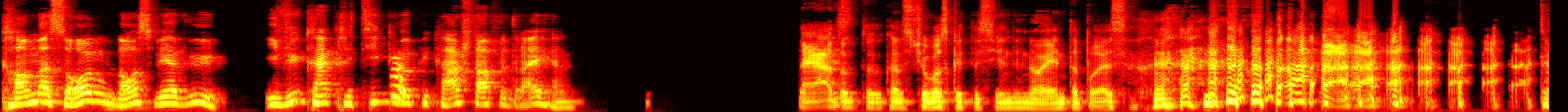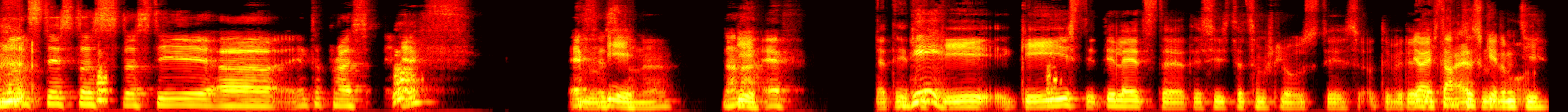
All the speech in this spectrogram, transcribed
kann man sagen, was wer will. Ich will keine Kritik über PK Staffel 3 hören. Naja, du, du kannst schon was kritisieren, die neue Enterprise. du meinst das, dass, dass die äh, Enterprise F F ist, G. ne? Nein, nein, F. Ja, die, G. Die G, G ist die, die letzte, das ist ja zum Schluss. Die, die ja, ich dachte, es geht um die.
